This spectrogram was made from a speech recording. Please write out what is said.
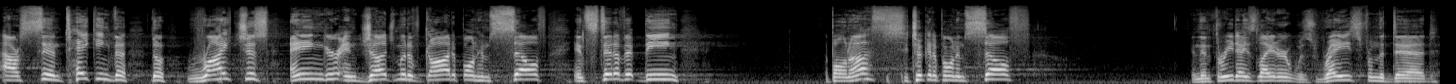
our sin, taking the, the righteous anger and judgment of God upon himself. Instead of it being upon us, he took it upon himself. And then three days later was raised from the dead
